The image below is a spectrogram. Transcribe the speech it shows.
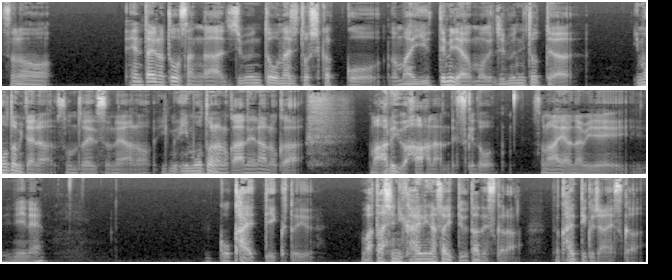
その、変態の父さんが自分と同じ年格好の、まあ言ってみればもう自分にとっては妹みたいな存在ですよね。あの、妹なのか姉なのか、まああるいは母なんですけど、その綾波にね、こう帰っていくという。私に帰りなさいって歌ですから、帰っていくじゃないですか。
